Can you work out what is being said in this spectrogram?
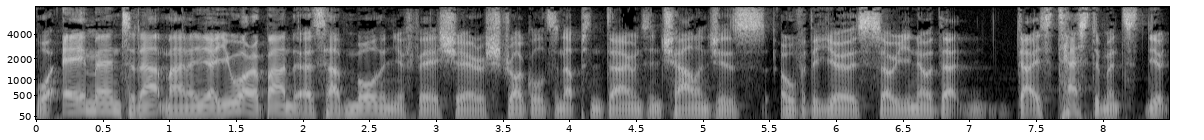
Well, amen to that, man. And yeah, you are a band that has had more than your fair share of struggles and ups and downs and challenges over the years. So, you know, that that is testament. To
